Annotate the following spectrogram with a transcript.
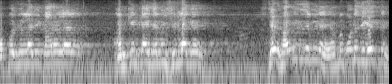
अप्पर जिल्ह्याची कार्यालयाला आणखीन काही जमीन शिल्लक आहे. स्टेट फार्मिंगची जमीन आहे आपण कोणाची घेत नाही.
